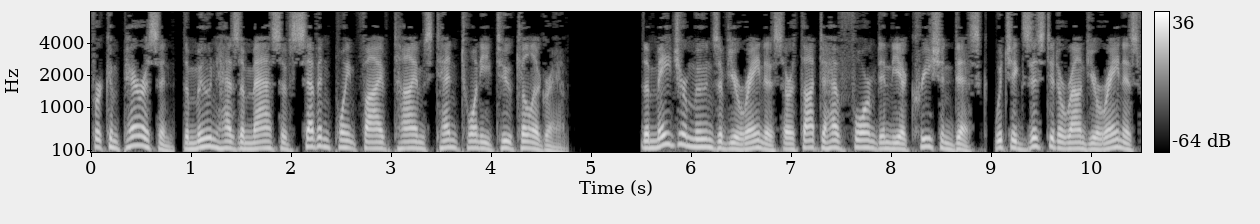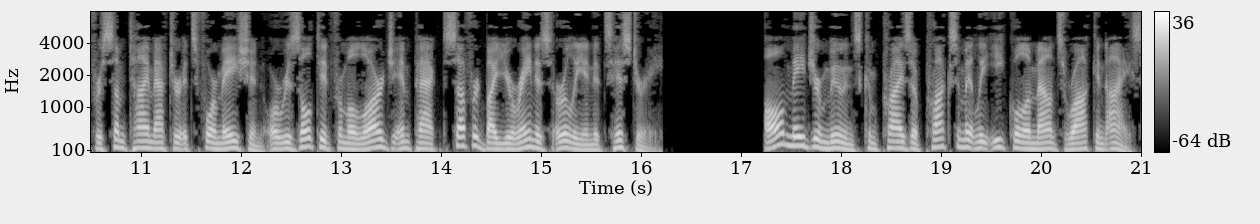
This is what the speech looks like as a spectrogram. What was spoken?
For comparison, the Moon has a mass of 7.5 times 1022 kg. The major moons of Uranus are thought to have formed in the accretion disk, which existed around Uranus for some time after its formation or resulted from a large impact suffered by Uranus early in its history. All major moons comprise approximately equal amounts of rock and ice,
